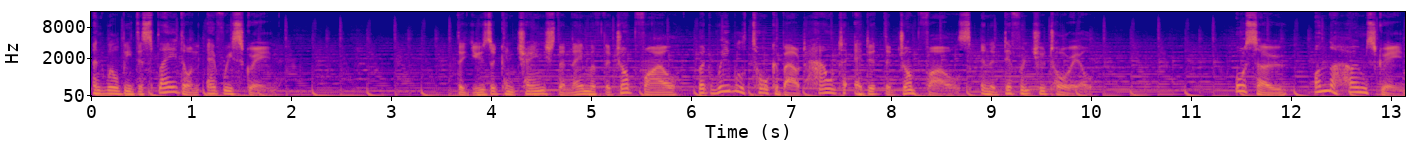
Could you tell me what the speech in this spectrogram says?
and will be displayed on every screen. The user can change the name of the job file, but we will talk about how to edit the job files in a different tutorial. Also, on the home screen,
